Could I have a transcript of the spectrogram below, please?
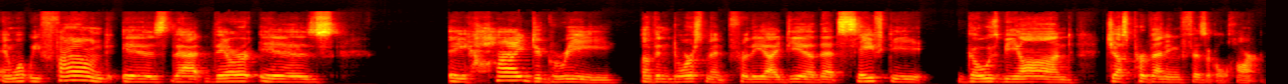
And what we found is that there is a high degree of endorsement for the idea that safety goes beyond just preventing physical harm.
